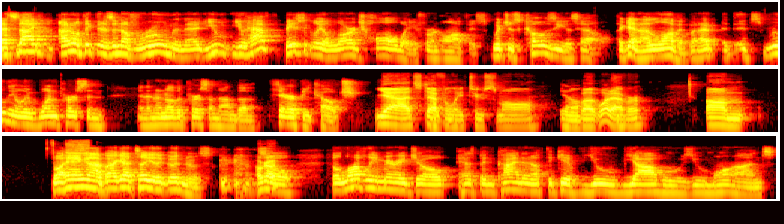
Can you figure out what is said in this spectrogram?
that's not i don't think there's enough room in there. You you have basically a large hallway for an office which is cozy as hell. Again i love it but I, it's really only one person and then another person on the therapy couch. Yeah it's definitely too small you know. but whatever. Um well hang on but i gotta tell you the good news. Okay. so the lovely mary jo has been kind enough to give you yahoos you morons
